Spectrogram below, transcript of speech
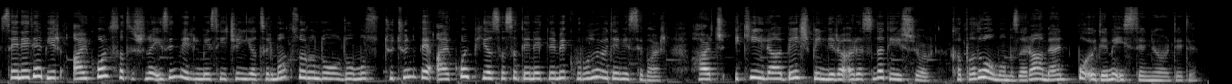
senede bir alkol satışına izin verilmesi için yatırmak zorunda olduğumuz tütün ve alkol piyasası denetleme kurulu ödemesi var. Harç 2 ila 5 bin lira arasında değişiyor. Kapalı olmamıza rağmen bu ödeme isteniyor dedi.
